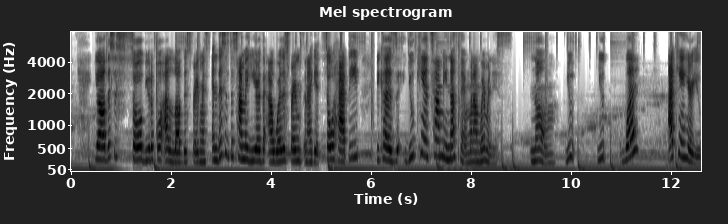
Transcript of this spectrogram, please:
Y'all, this is so beautiful. I love this fragrance. And this is the time of year that I wear this fragrance and I get so happy because you can't tell me nothing when I'm wearing this. No. You, you, what? I can't hear you.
